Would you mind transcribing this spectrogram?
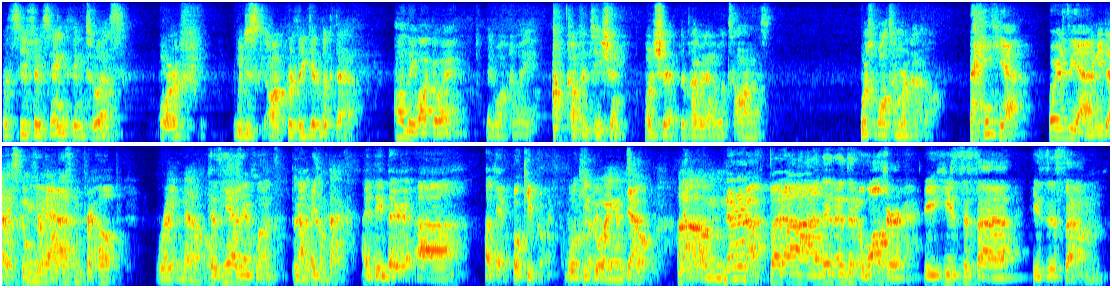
Let's see if they say anything to us, or if we just awkwardly get looked at. Oh, they walked away. They walked away. Confrontation. Oh shit! They're probably gonna go tell on us. Where's Walter Mercado? yeah. Where is he at? We need to ask him we for need to help. ask him for help Right now. because he has influence. They're No, gonna I, come back. I think they're. Uh, okay, we'll keep going. We'll keep going until. Yeah. No, Um, no, no, no. But uh, the, the, Walter, he's this uh, he's this um,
